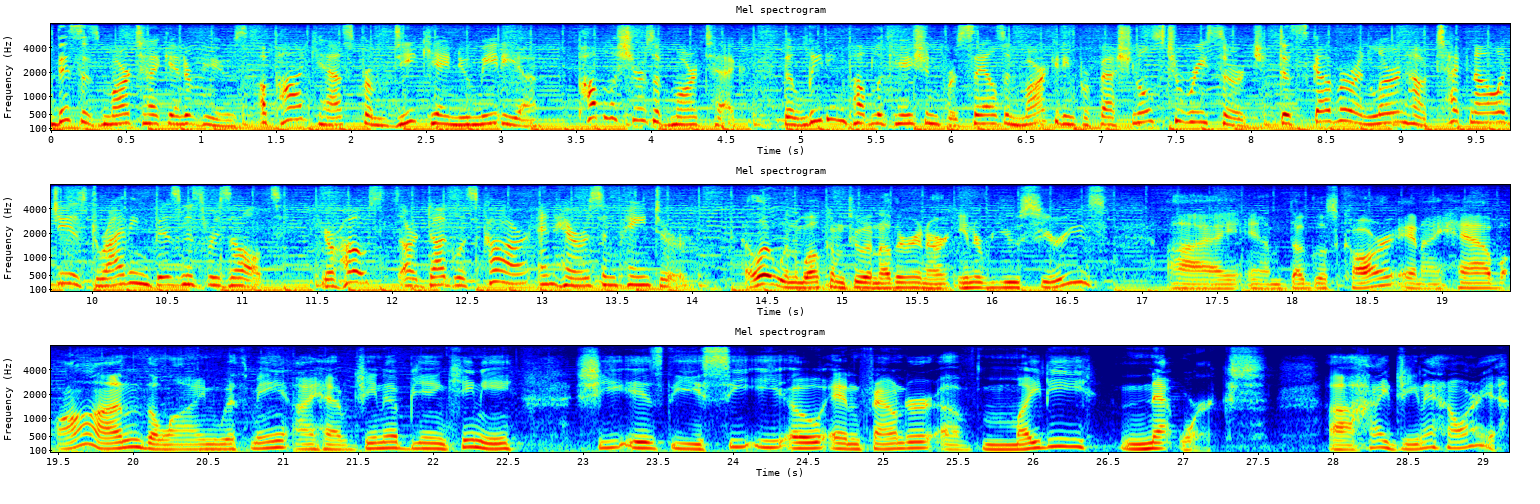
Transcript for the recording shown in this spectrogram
This is Martech Interviews, a podcast from DK New Media, publishers of Martech, the leading publication for sales and marketing professionals to research, discover, and learn how technology is driving business results. Your hosts are Douglas Karr and Harrison Painter. Hello, and welcome to another in our interview series. I am Douglas Karr, and I have on the line with me, I have Gina Bianchini. She is the CEO and founder of Mighty Networks. Uh, hi, Gina. How are you?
